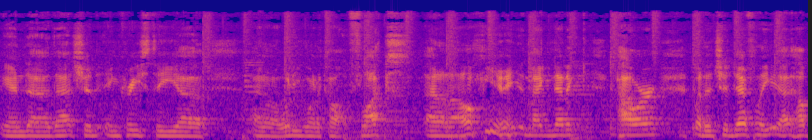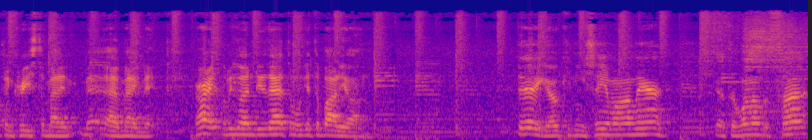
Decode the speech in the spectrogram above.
And uh, that should increase the, uh, I don't know, what do you want to call it, flux? I don't know, magnetic power, but it should definitely uh, help increase the mag uh, magnet. All right, let me go ahead and do that, then we'll get the body on. There you go, can you see them on there? Got the one on the front,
